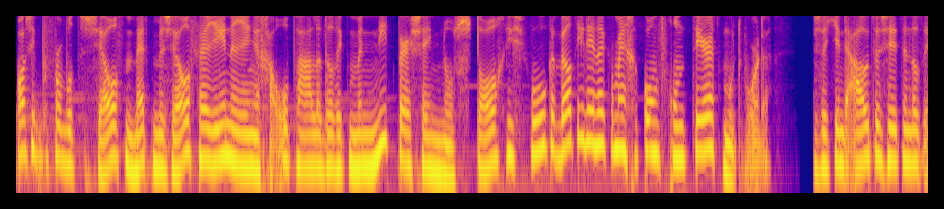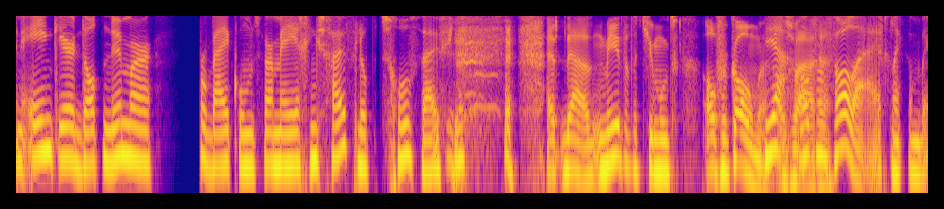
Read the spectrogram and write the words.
als ik bijvoorbeeld zelf met mezelf herinneringen ga ophalen, dat ik me niet per se nostalgisch voel. Ik heb wel het idee dat ik ermee geconfronteerd moet worden. Dus dat je in de auto zit en dat in één keer dat nummer voorbij komt waarmee je ging schuifelen op het schoolvuifje. Ja, meer dat het je moet overkomen, Ja, als ware. overvallen eigenlijk een beetje.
